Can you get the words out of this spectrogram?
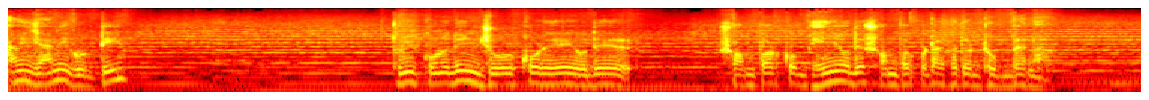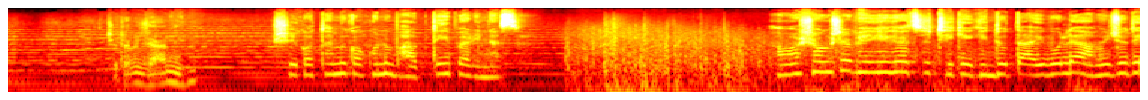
আমি জানি গুড্ডি, তুমি কোনোদিন জোর করে ওদের সম্পর্ক ভেঙে ওদের সম্পর্কটার ভেতর ঢুকবে না। সেটা আমি জানি সে কথা আমি কখনো ভাবতেই পারি না, স্যার। আমার সংসার ভেঙে গেছে, ঠিকই, কিন্তু তাই বলে আমি যদি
